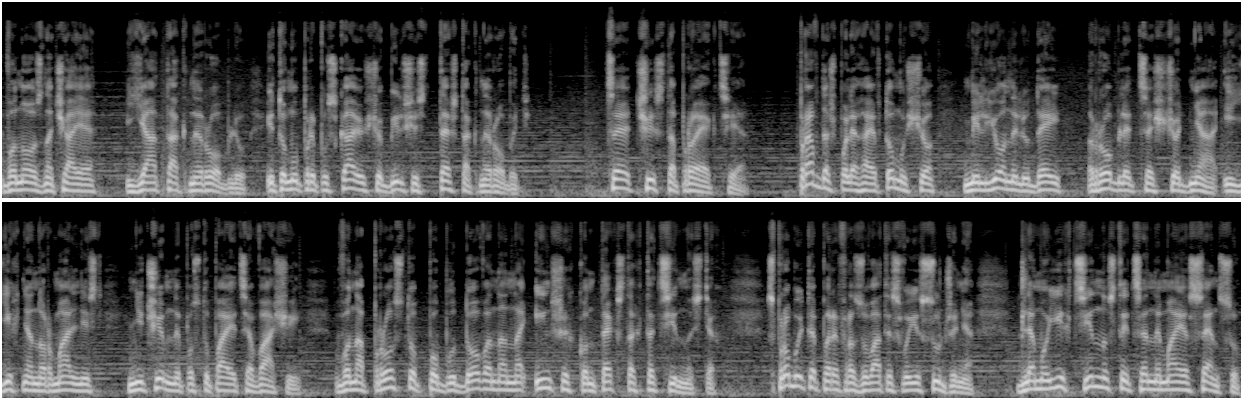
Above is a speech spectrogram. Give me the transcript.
воно означає я так не роблю, і тому припускаю, що більшість теж так не робить. Це чиста проекція. Правда ж полягає в тому, що мільйони людей роблять це щодня, і їхня нормальність нічим не поступається вашій. Вона просто побудована на інших контекстах та цінностях. Спробуйте перефразувати свої судження. Для моїх цінностей це не має сенсу,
